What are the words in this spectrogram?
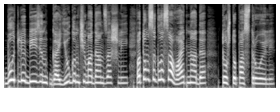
будь любезен, гаюгом чемодан зашли. Потом согласовать надо то, что построили.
